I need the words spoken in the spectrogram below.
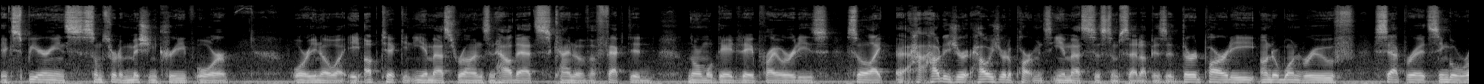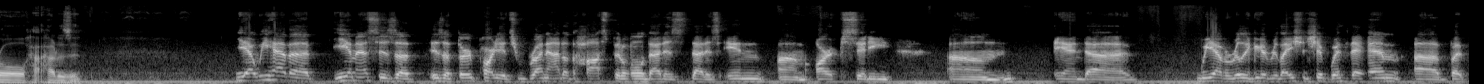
experienced some sort of mission creep or or you know a, a, uptick in EMS runs and how that's kind of affected normal day to day priorities. So like, uh, how, how, does your how is your department's EMS system set up? Is it third party, under one roof, separate, single role? How, how does it? Yeah, we have a EMS is a is a third party that's run out of the hospital that is that is in um, our city, um, and uh, we have a really good relationship with them. Uh, but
